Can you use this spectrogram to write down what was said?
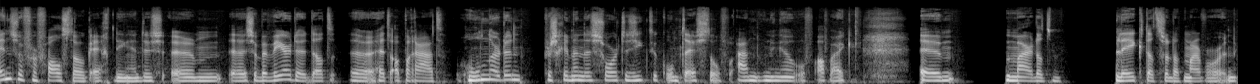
En ze vervalste ook echt dingen. Dus um, uh, ze beweerden dat uh, het apparaat honderden verschillende soorten ziekten kon testen, of aandoeningen of afwijkingen. Um, maar dat bleek dat ze dat maar voor, ik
